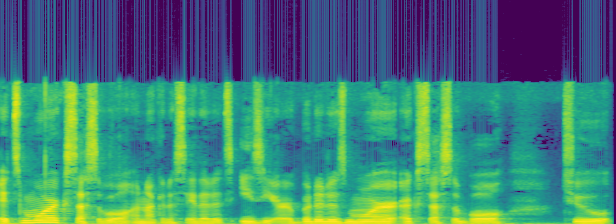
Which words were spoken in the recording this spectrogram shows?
it's more accessible. I'm not going to say that it's easier, but it is more accessible to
